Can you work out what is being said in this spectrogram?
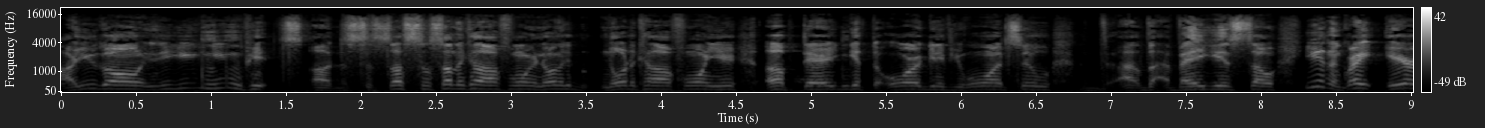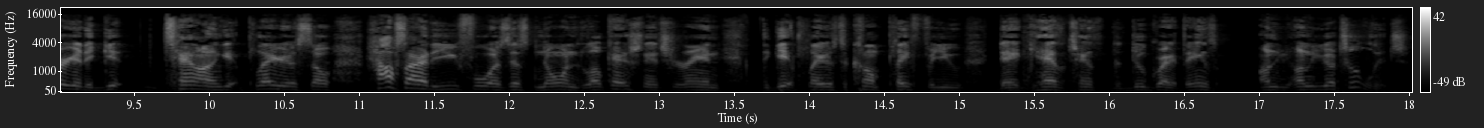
are you going? You can, you can hit uh, Southern California, Northern, Northern California, up there. You can get to Oregon if you want to, uh, Vegas. So you're in a great area to get talent and get players. So how excited are you for is just knowing the location that you're in to get players to come play for you that has a chance to do great things under, under your tutelage?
